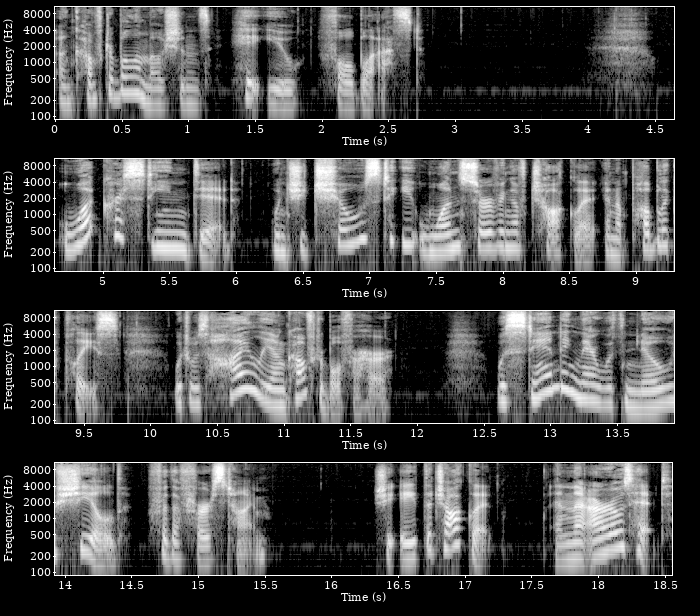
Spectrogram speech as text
uncomfortable emotions hit you full blast. What Christine did when she chose to eat one serving of chocolate in a public place, which was highly uncomfortable for her, was standing there with no shield for the first time. She ate the chocolate, and the arrows hit.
